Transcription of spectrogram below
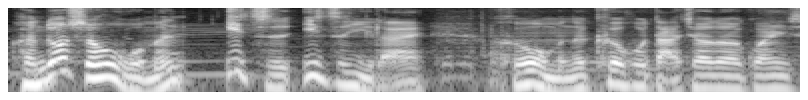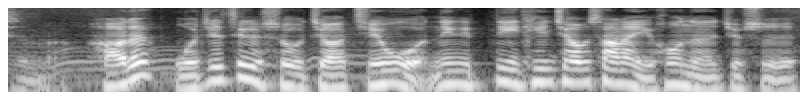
很多时候我们一直一直以来和我们的客户打交道的关系是什么？好的，我就这个时候交，结果那个那天交不上来以后呢，就是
